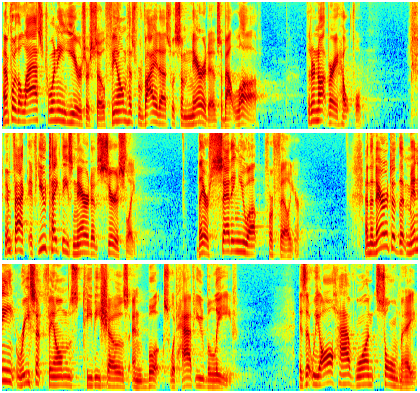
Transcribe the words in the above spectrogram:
And for the last 20 years or so, film has provided us with some narratives about love that are not very helpful. In fact, if you take these narratives seriously, they are setting you up for failure. And the narrative that many recent films, TV shows, and books would have you believe is that we all have one soulmate,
